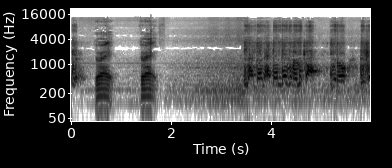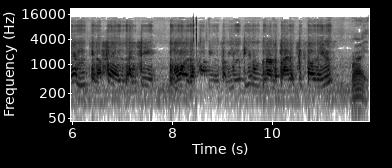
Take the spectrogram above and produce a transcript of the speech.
nigger. Right. Right. And then, and then they're going to look at, you know, them in a fez and say the Moors are copying some European who's been on the planet 6,000 years. Right.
